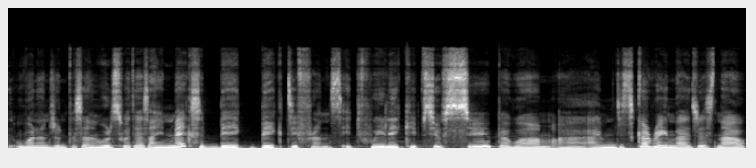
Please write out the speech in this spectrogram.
100% wool sweaters and it makes a big, big difference. It really keeps you super warm. Uh, I'm discovering that just now.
